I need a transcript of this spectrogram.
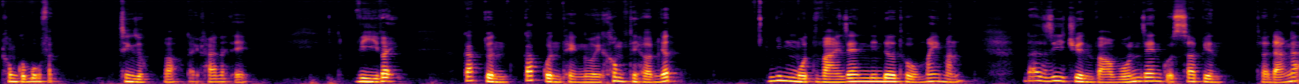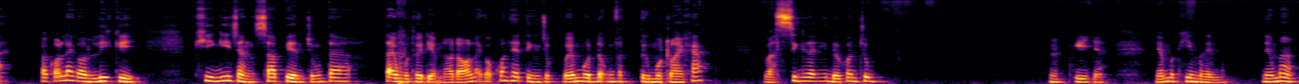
không có bộ phận sinh dục đó đại khái là thế. Vì vậy các tuần các quần thể người không thể hợp nhất nhưng một vài gen Neanderthal may mắn đã di truyền vào vốn gen của Sapien thật đáng ngại và có lẽ còn ly kỳ khi nghĩ rằng Sapien chúng ta tại một thời điểm nào đó lại có quan hệ tình dục với một động vật từ một loài khác và sinh ra những đứa con chung. Ừ, ghi nhỉ. Nếu mà khi mà nếu mà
